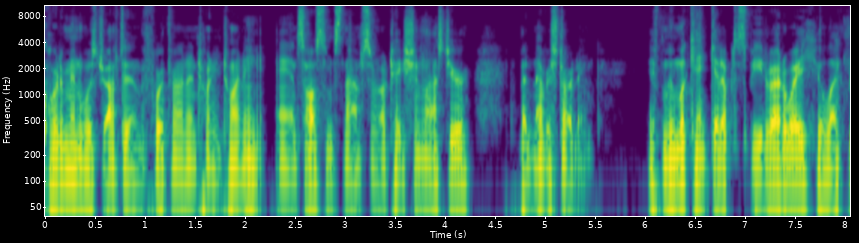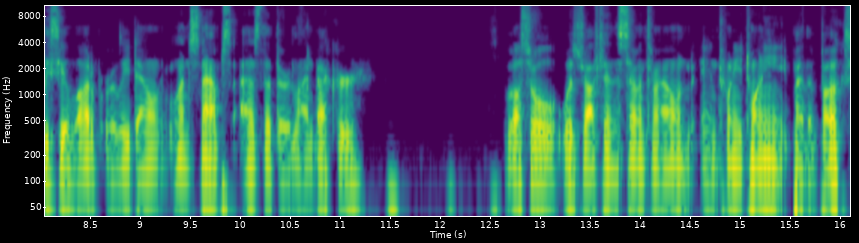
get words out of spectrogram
Quarterman was drafted in the fourth round in 2020 and saw some snaps in rotation last year, but never starting. If Muma can't get up to speed right away, he'll likely see a lot of early down run snaps as the third linebacker Russell was drafted in the seventh round in 2020 by the Bucs,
